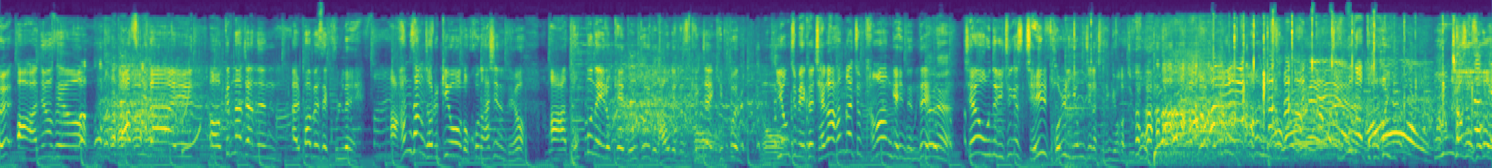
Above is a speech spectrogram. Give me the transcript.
에? 아, 안녕하세요. 반갑습니다. 이, 어, 끝나지 않는 알파벳의 굴레. 아, 항상 저를 끼워 넣곤 하시는데요. 아, 덕분에 이렇게 놀토에도 나오게 돼서 굉장히 기쁜 이영지 메이커. 제가 한 가지 좀 당황한 게 있는데 네네. 제가 오늘 이 중에서 제일 덜 이영지 같이 생겨가지고. 저보다 더 이- 이영지셔서.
